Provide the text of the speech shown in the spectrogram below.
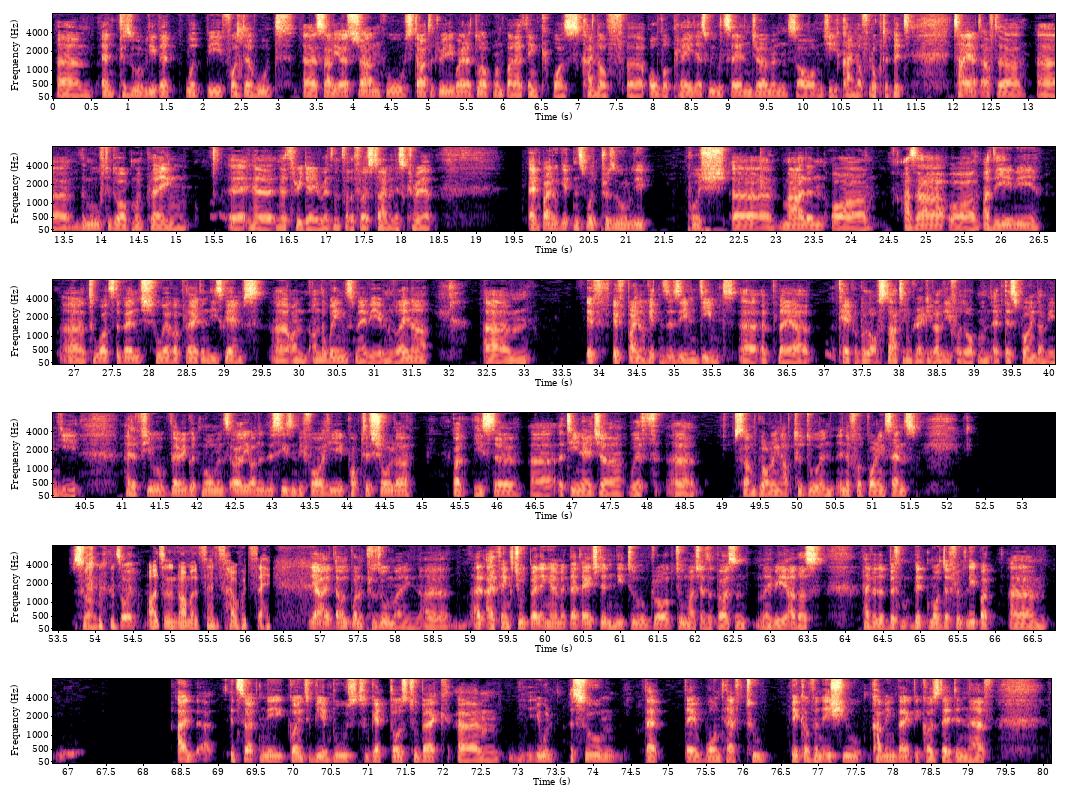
Um, and presumably that would be for Dahoud uh, Salih Özcan, who started really well at Dortmund, but I think was kind of uh, overplayed, as we would say in German. So he kind of looked a bit tired after uh, the move to Dortmund, playing uh, in a in a three day rhythm for the first time in his career. And Bynoe-Gittens would presumably push uh, or Hazard or Adeyemi uh, towards the bench, whoever played in these games uh, on on the wings, maybe even Reyna. Um, if if Bynoe-Gittens is even deemed uh, a player capable of starting regularly for Dortmund at this point, I mean he had a few very good moments early on in the season before he popped his shoulder, but he's still uh, a teenager with uh, some growing up to do in in a footballing sense. So, so it, also in a normal sense, I would say. Yeah, I don't want to presume. I mean, uh, I, I think Jude Bellingham at that age didn't need to grow up too much as a person. Maybe others have it a bit, bit more differently, but um, I, uh, it's certainly going to be a boost to get those two back. Um, you would assume that they won't have too big of an issue coming back because they didn't have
